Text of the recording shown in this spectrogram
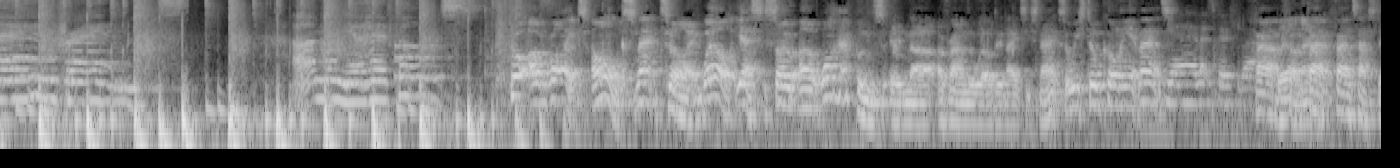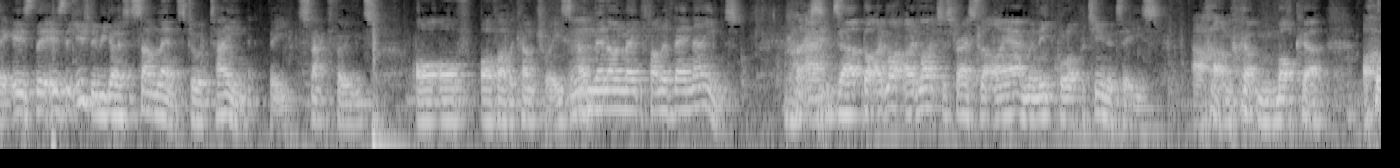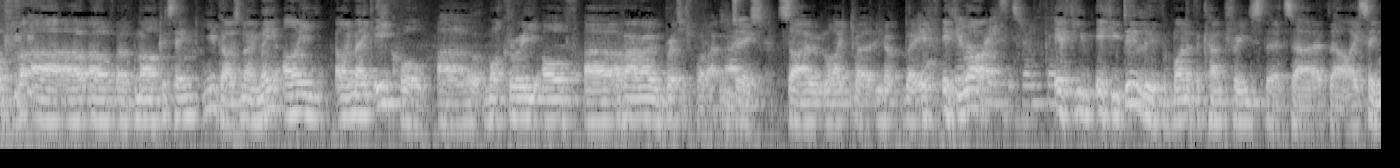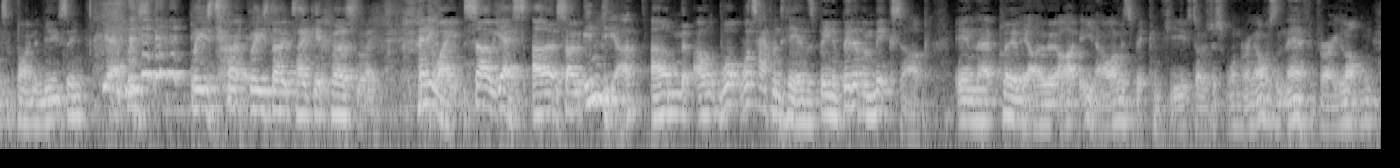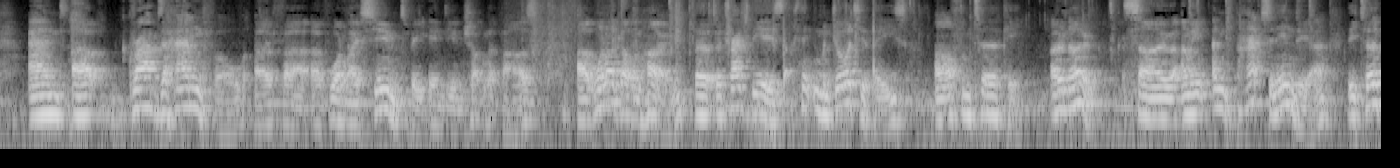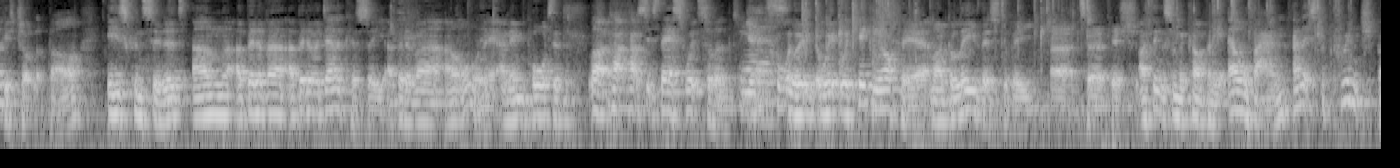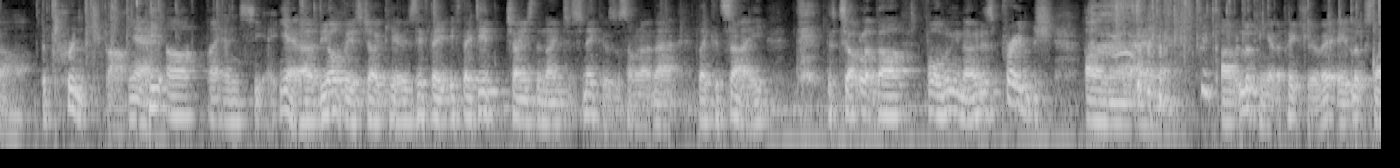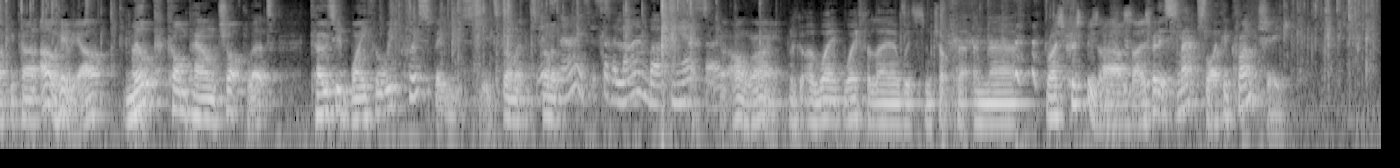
right. Oh, snack time. Well, yes. So, uh, what happens in uh, around the world in 80 snacks? Are we still calling it that? Yeah, let's go for that. Fa- We are fa- now. fa- fantastic. Is that, is that usually we go to some lengths to obtain the snack foods of, of, of other countries, and then I make fun of their names. And, uh, but I'd, like I'd like to stress that I am an equal opportunities um, mocker of, uh, of, of marketing. You guys know me. I, I make equal uh, mockery of, uh, of our own British product You do. So, like, uh, you know, but if, if You're you are racist or anything. if you if you do live in one of the countries that uh, that I seem to find amusing, yeah, please please don't please don't take it personally. Anyway, so yes, uh, so India, um, uh, what, what's happened here? There's been a bit of a mix-up in that. Clearly, I, I you know I was a bit confused. I was just wondering. I wasn't there for very long, and uh, grabbed a handful of uh, of what I assumed to be Indian chocolate bars. Uh, when I got them home, the, the tragedy is I think the majority of these are from Turkey. Oh no! So, I mean, and perhaps in India, the Turkish chocolate bar is considered um, a bit of a, a bit of a delicacy, a bit of a oh, an imported. Like perhaps it's their Switzerland. Yes. We're, we're, we're kicking off here, and I believe this to be uh, Turkish. I think it's from the company Elvan, and it's the Princh bar. The Princh Bar. Yeah. P R I N C H. Yeah, uh, the obvious joke here is if they if they did change the name to Snickers or something like that, they could say the chocolate bar formerly known as Princh. Oh no! Anyway, uh, looking at the picture of it, it looks like a kind. Of, oh, here we are: milk compound chocolate coated wafer with crispies. It's got. a, It's got. Looks A, nice. It's like a lion bar from the outside. oh right. We've got a wa- wafer layer with some chocolate and uh, Rice Krispies on Um, the side. but it snaps like a crunchy.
